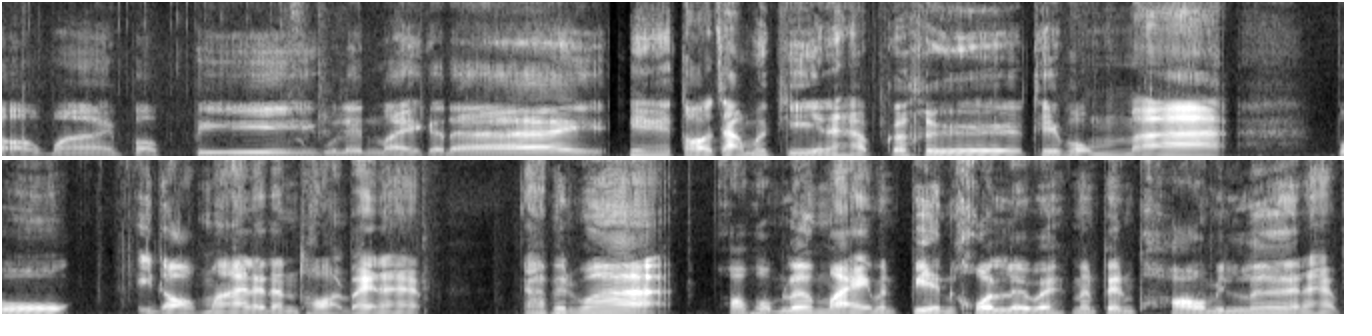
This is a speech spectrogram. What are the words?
ดอกไม้ป๊อปปี้กูเล่นใหม่ก็ได้เคต่อจากเมื่อกี้นะครับก็คือที่ผมอ่าปลูกไอ้ดอกไม้แล้วดันถอนไปนะครับกลายเป็นว่าพอผมเริ่มใหม่มันเปลี่ยนคนเลยเว้ยมันเป็นพอลมิลเลอร์นะครับ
